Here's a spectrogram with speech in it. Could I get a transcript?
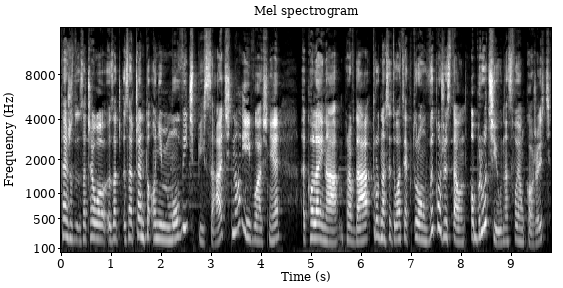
też zaczęło, zaczęto o nim mówić, pisać. No i właśnie kolejna, prawda, trudna sytuacja, którą wykorzystał, obrócił na swoją korzyść.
